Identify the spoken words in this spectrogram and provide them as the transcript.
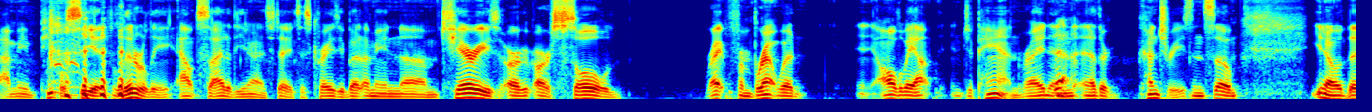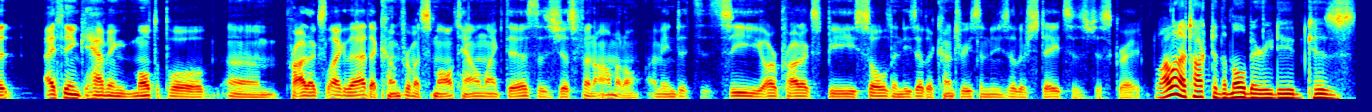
I mean, people see it literally outside of the United States. It's crazy, but I mean, um, cherries are are sold right from Brentwood all the way out in Japan, right, and, Yeah. and other countries. And so, you know, that I think having multiple um, products like that that come from a small town like this is just phenomenal. I mean, to, to see our products be sold in these other countries and these other states is just great. Well, I want to talk to the mulberry dude because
